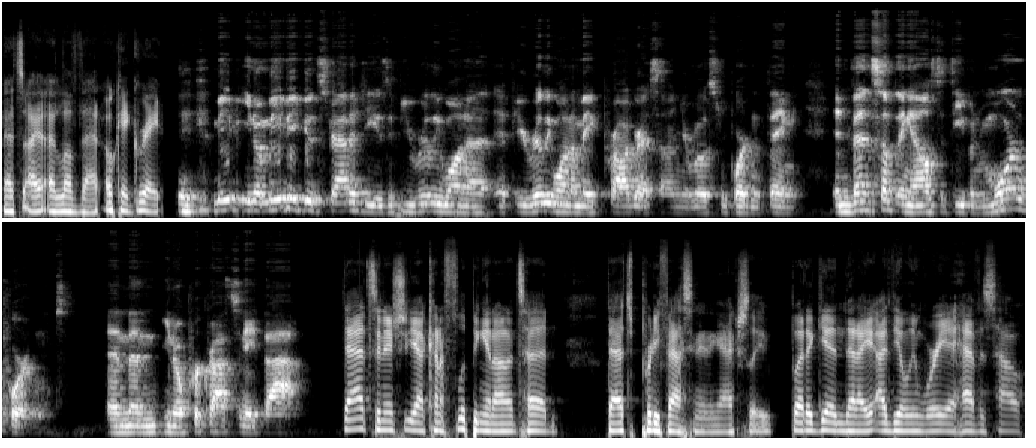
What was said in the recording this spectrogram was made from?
That's I, I love that. Okay great. Maybe you know maybe a good strategy is if you really want to if you really want to make progress on your most important thing invent something else that's even more important and then you know procrastinate that. That's an issue yeah kind of flipping it on its head. That's pretty fascinating actually. But again that I, I the only worry i have is how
